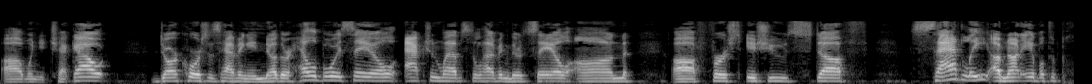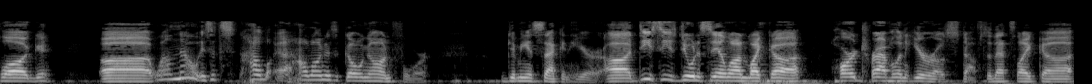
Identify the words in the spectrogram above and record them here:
uh, when you check out. Dark Horse is having another Hellboy sale. Action Lab still having their sale on uh, first issue stuff. Sadly, I'm not able to plug. Uh, well, no, is it how how long is it going on for? Give me a second here. Uh, DC's doing a sale on like uh, hard traveling hero stuff. So that's like uh,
